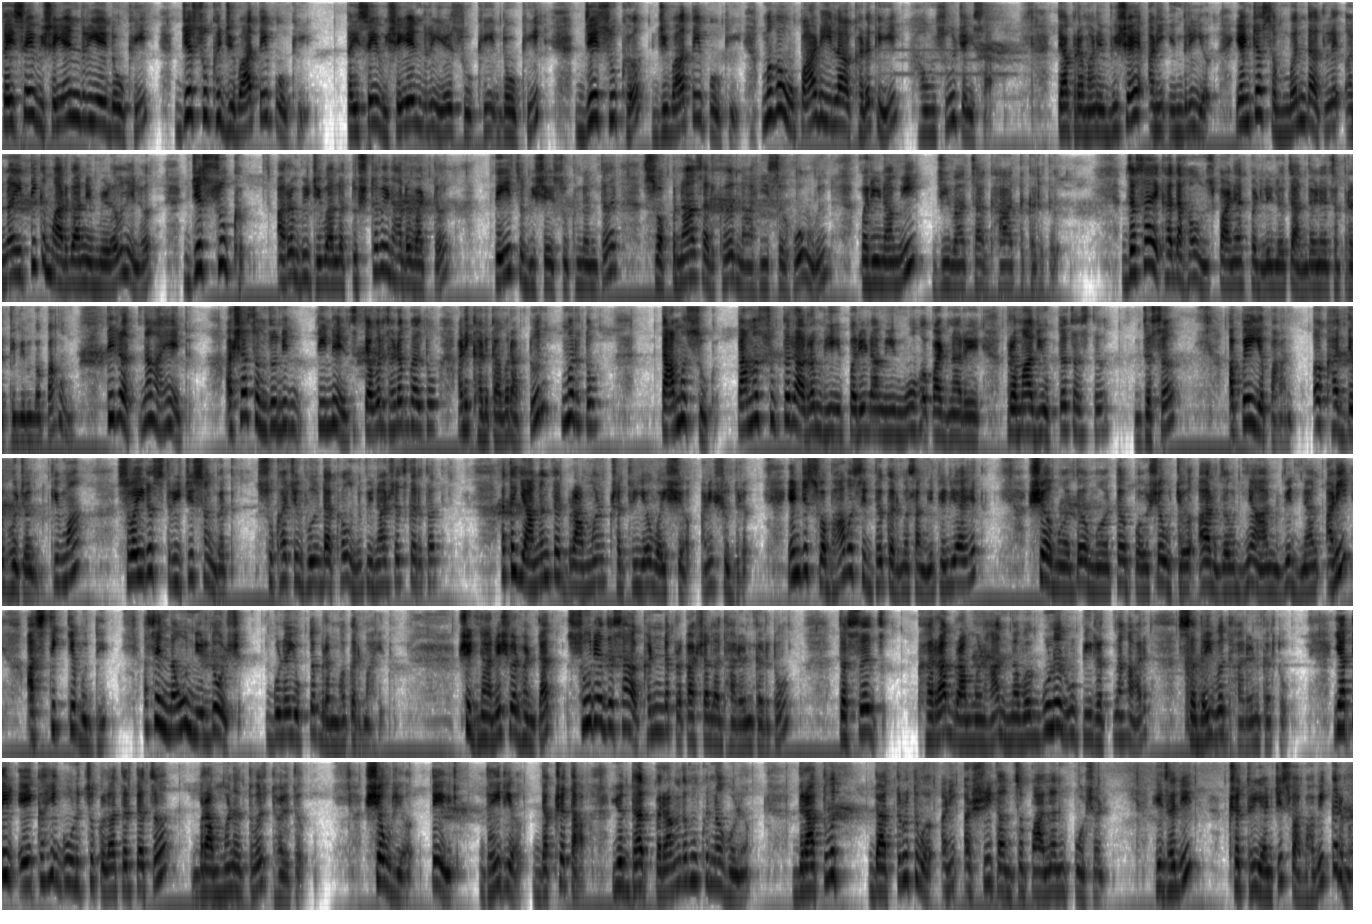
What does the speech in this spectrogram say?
तैसे विषयेंद्रिये दोखी जे सुख जीवाते पोखी. तैसे विषयेंद्रिये सुखी दोखी जे सुख जिवाते पोखी. मग उपाडीला खडकी हंसू जैसा. त्याप्रमाणे विषय आणि इंद्रिय यांच्या संबंधातले अनैतिक मार्गाने मिळवलेलं जे सुख आरंभी जीवाला तुष्टविणारं वाटतं तेच विषय सुख नंतर स्वप्नासारखं नाहीसं होऊन परिणामी जीवाचा घात करतं. जसा एखादा हंस पाण्यात पडलेलं चांदण्याचं प्रतिबिंब पाहून ती रत्न आहेत अशा समजुनी तिनेच त्यावर झडप घालतो आणि खडकावर आपटून मरतो. तामसुख तामसुख तर आरंभी परिणामी मोह पाडणारे प्रमादयुक्तच असतं. जसं अपेयपान अखाद्य भोजन किंवा स्वैर स्त्रीची संगत सुखाची भूल दाखवून विनाशच करतात. आता यानंतर ब्राह्मण क्षत्रिय वैश्य आणि शूद्र यांचे स्वभावसिद्ध कर्म सांगितलेली आहेत. शम दम तप शौच आर्जव ज्ञान विज्ञान आणि आस्तिक्य बुद्धी असे नऊ निर्दोष गुणयुक्त ब्रह्मकर्म आहेत. श्री ज्ञानेश्वर म्हणतात सूर्य जसा अखंड प्रकाशाला धारण करतो तसंच खरा ब्राह्मण हा नवगुणरूपी रत्नहार सदैव धारण करतो. यातील एकही गुण चुकला तर त्याचं ब्राह्मणत्व ढळतं. शौर्य तेज धैर्य दक्षता युद्धात परांगमुख न होणं द्रात्व दातृत्व आणि आश्रितांचं पालन पोषण ही झाली क्षत्रियांची स्वाभाविक कर्म.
